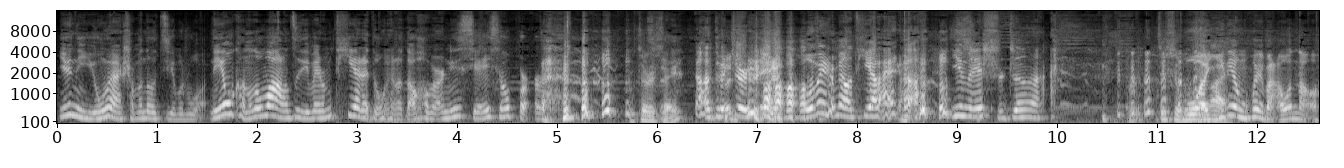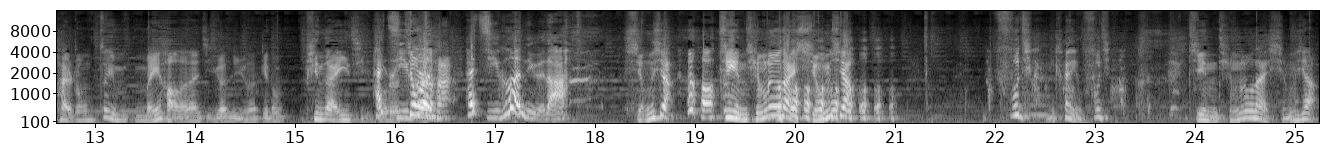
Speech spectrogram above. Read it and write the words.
因为你永远什么都记不住，你有可能都忘了自己为什么贴这东西了。到后边儿你写一小本儿 这是谁？啊，对，这是谁？我为什么要贴来着？因为是真爱。这是我一定会把我脑海中最美好的那几个女的给她拼在一起，还就是几个就是她还几个女的？形象，仅停留在形象，肤浅，你看你肤浅，仅停留在形象，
